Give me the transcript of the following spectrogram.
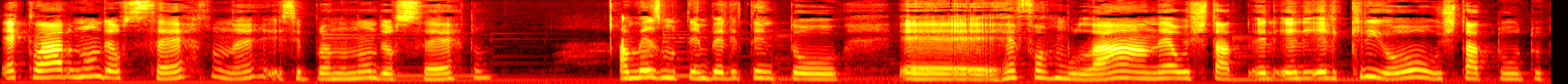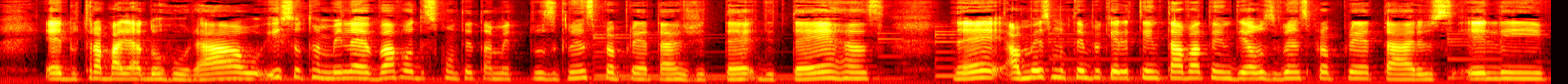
É claro, não deu certo, né? Esse plano não deu certo. Ao mesmo tempo, ele tentou é, reformular, né, o estatuto, ele, ele, ele, criou o Estatuto é, do Trabalhador Rural. Isso também levava ao descontentamento dos grandes proprietários de, te, de terras. Né? Ao mesmo tempo que ele tentava atender aos grandes proprietários, ele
